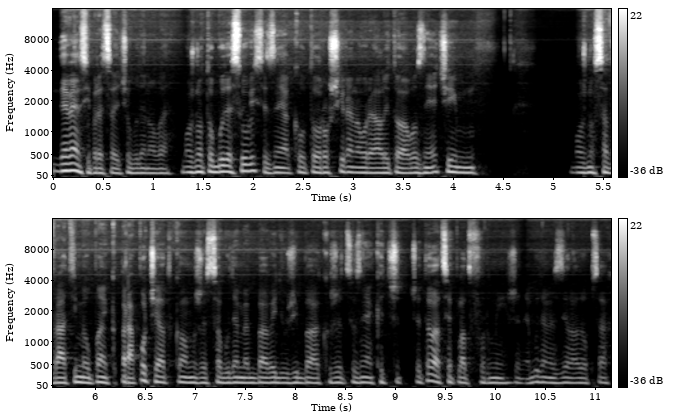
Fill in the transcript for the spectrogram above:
neviem si predstaviť, čo bude nové. Možno to bude súvisieť s nejakou to rozšírenou realitou alebo s niečím. Možno sa vrátime úplne k prapočiatkom, že sa budeme baviť už iba akože cez nejaké četovacie platformy, že nebudeme zdieľať obsah.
